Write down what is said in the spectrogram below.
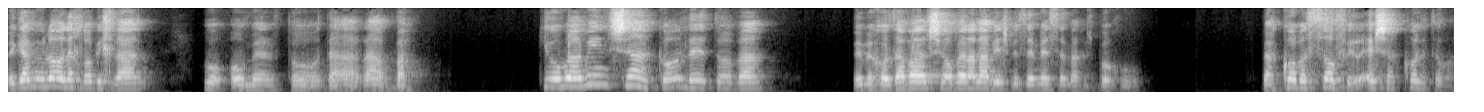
וגם אם לא הולך לו בכלל, הוא אומר תודה רבה. כי הוא מאמין שהכל לטובה. ובכל דבר שעובר עליו יש בזה מסר מהקדוש ברוך הוא. והכל בסוף יראה שהכל לטובה.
